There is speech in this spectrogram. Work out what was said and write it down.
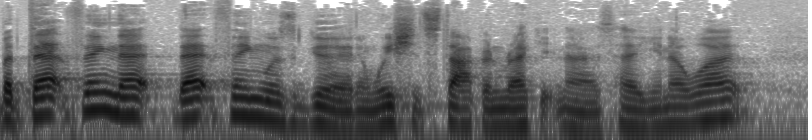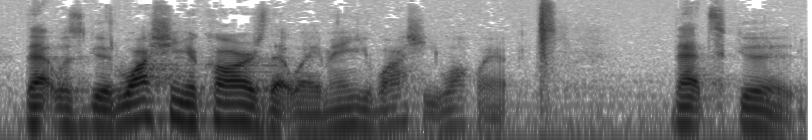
But that thing, that, that thing was good, and we should stop and recognize, hey, you know what? That was good. Washing your cars that way, man. You wash it, you walk away. That's good.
